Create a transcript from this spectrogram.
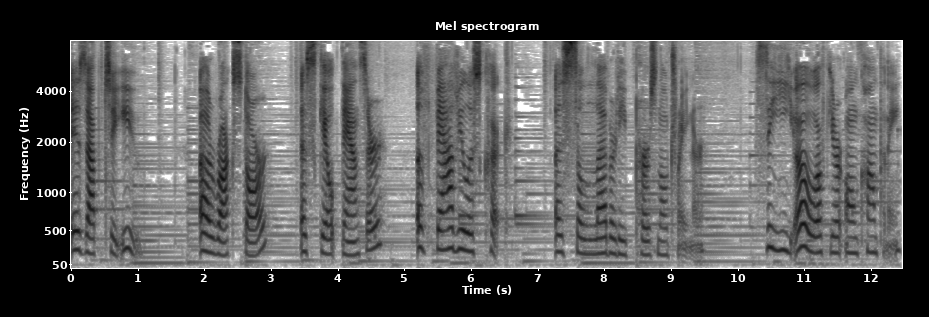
is up to you. A rock star, a skilled dancer, a fabulous cook, a celebrity personal trainer, CEO of your own company,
